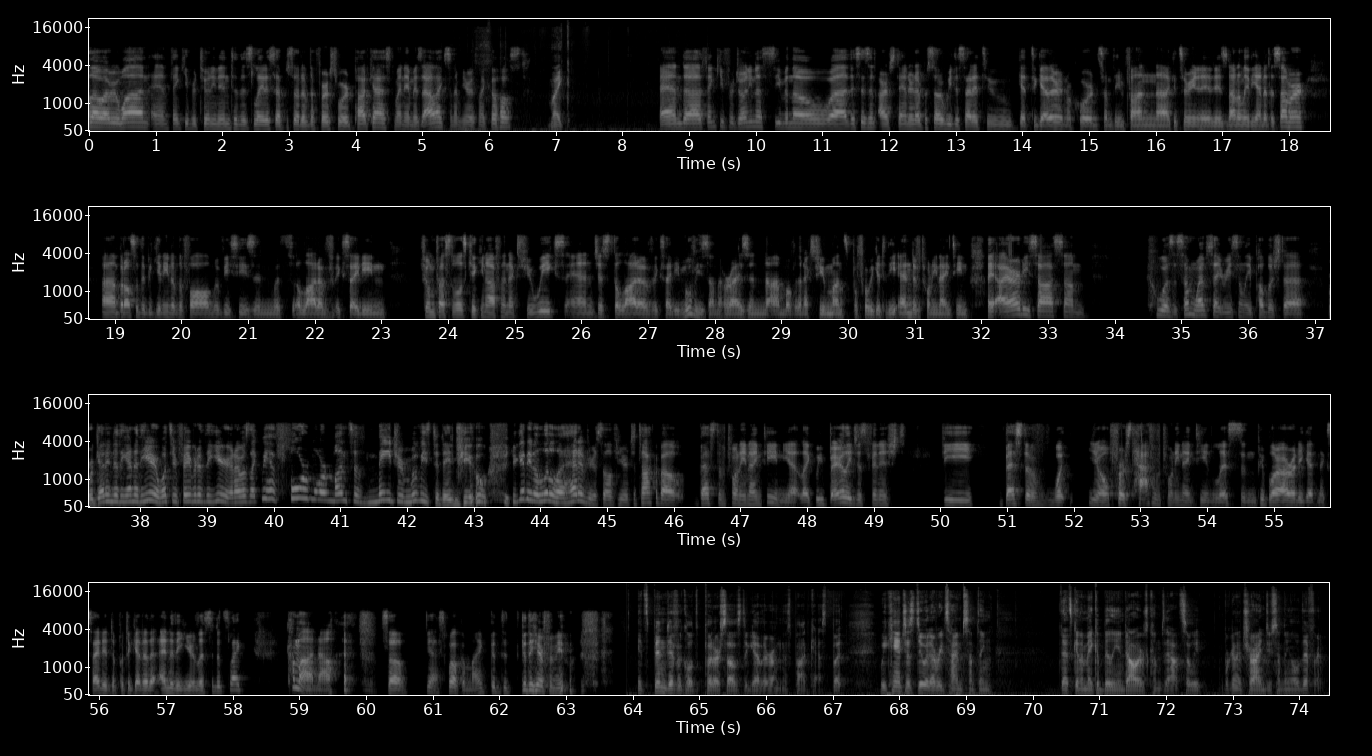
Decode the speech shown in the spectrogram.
Hello, everyone, and thank you for tuning in to this latest episode of the First Word podcast. My name is Alex, and I'm here with my co host, Mike. And uh, thank you for joining us. Even though uh, this isn't our standard episode, we decided to get together and record something fun, uh, considering it is not only the end of the summer, uh, but also the beginning of the fall movie season with a lot of exciting film festival is kicking off in the next few weeks and just a lot of exciting movies on the horizon um, over the next few months before we get to the end of 2019. I, I already saw some, who was it? Some website recently published a we're getting to the end of the year. What's your favorite of the year? And I was like, we have four more months of major movies to debut. You're getting a little ahead of yourself here to talk about best of 2019 yet. Like we barely just finished the best of what you know first half of 2019 lists and people are already getting excited to put together the end of the year list and it's like come on now so yes welcome mike good to good to hear from you it's been difficult to put ourselves together on this podcast, but we can't just do it every time something that's going to make a billion dollars comes out. So we we're going to try and do something a little different.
